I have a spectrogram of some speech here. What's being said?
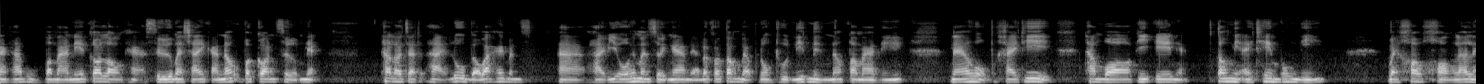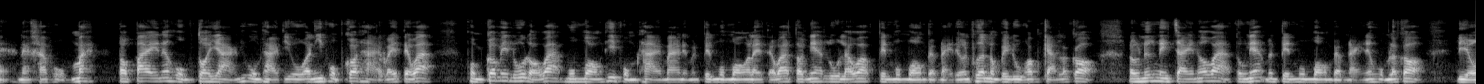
นะครับผมประมาณนี้ก็ลองหาซื้อมาใช้กันแล้วอุปกรณ์เสริมเนี่ย ถ้าเราจะถ่ายรูปแบบว่าให้มัน ถ่ายวีดีโอให้มันสวยงามเนี่ยเราก็ต้องแบบลงทุนนิดนึงเนาะประมาณนี้นะครับผมใครที่ทำวอล PA เนี่ยต้องมีไอเทมพวกนี้ ไว้ครอบครองแล้วแหละนะครับผมมาต่อไปนะผมตัวอย่างที่ผมถ่ายวีดีโออันนี้ผมก็ถ่ายไว้ แต่ว่าผมก็ไม่รู้หรอกว่ามุมมองที่ผมถ่ายมาเนี่ยมันเป็นมุมมองอะไร แต่ว่าตอนนี้รู้แล้วว่าเป็นมุมมองแบบไหนเดี๋ยวเพื่อนลองไปดูพร้อมกัน แล้วก็ลองนึกในใจเนาะว่า ตรงเนี้ยมันเป็นมุมมองแบบไหนนะผมแล้วก็เดี๋ยว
